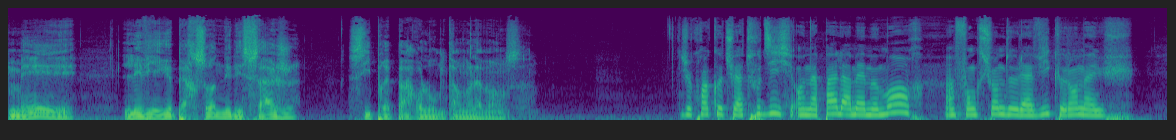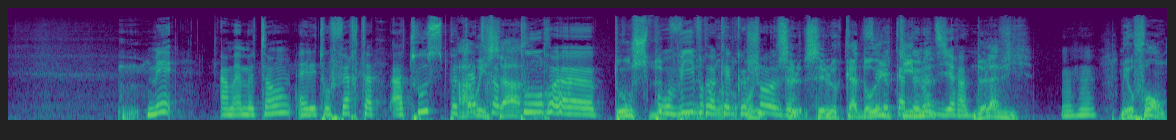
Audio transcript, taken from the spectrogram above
Mais les vieilles personnes et les sages s'y préparent longtemps à l'avance. Je crois que tu as tout dit. On n'a pas la même mort en fonction de la vie que l'on a eue. Mais en même temps, elle est offerte à, tous, ah peut-être pour, euh, tous pour, vivre quelque chose. C'est le, cadeau ultime de la vie. Mhm. Mais au fond,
